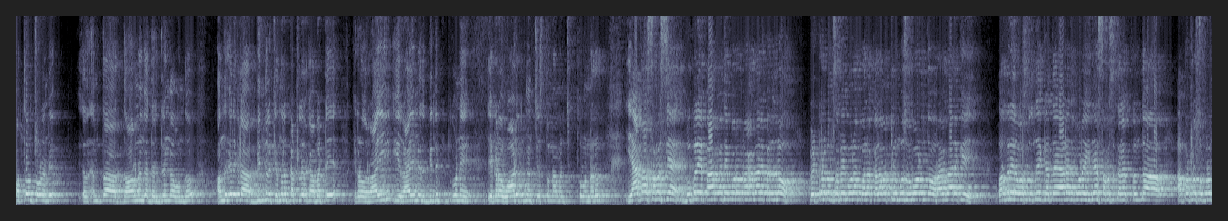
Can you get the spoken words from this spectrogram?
మొత్తం చూడండి ఎంత దారుణంగా దరిద్రంగా ఉందో. అందుకని ఇక్కడ బిందులు కిందన పెట్టలేరు కాబట్టి ఇక్కడ ఒక రాయి ఈ రాయి మీద బిందె పెట్టుకొని ఇక్కడ వాడుక మేము చేస్తున్నామని చెప్తూ ఉన్నారు. ఏటా సమస్య? బుబ్బలి పార్వతీపురం రహదారి పరిధిలో పెట్రోల్ బంక్ సమీపంలో పలు కలవట్లు మూసుకుపోవడంతో రహదారికి వరద నీరు వస్తుంది. గత ఏడాది కూడా ఇదే సమస్య తలెత్తడంతో అప్పట్లో శుభ్రం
